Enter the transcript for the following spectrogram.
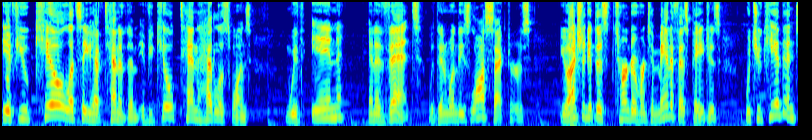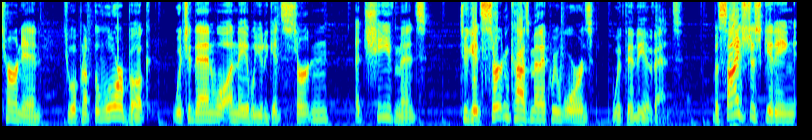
if you kill, let's say you have 10 of them, if you kill 10 headless ones within an event, within one of these lost sectors, you'll actually get this turned over into manifest pages, which you can then turn in to open up the lore book, which then will enable you to get certain achievements to get certain cosmetic rewards within the event. Besides just getting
